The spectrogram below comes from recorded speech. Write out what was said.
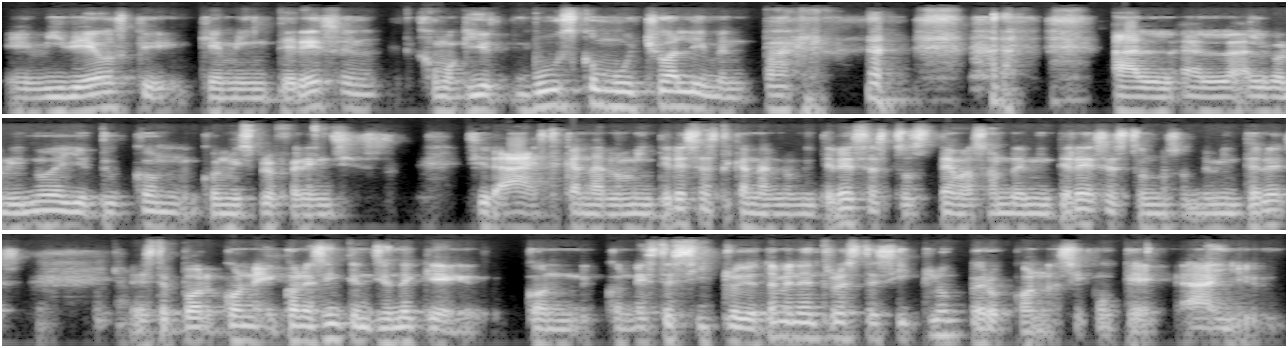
eh, videos que, que, me interesen, como que yo busco mucho alimentar al, al, algoritmo de YouTube con, con, mis preferencias. Decir, ah, este canal no me interesa, este canal no me interesa, estos temas son de mi interés, estos no son de mi interés. Este, por, con, con esa intención de que con, con, este ciclo, yo también entro a este ciclo, pero con así como que, ay,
